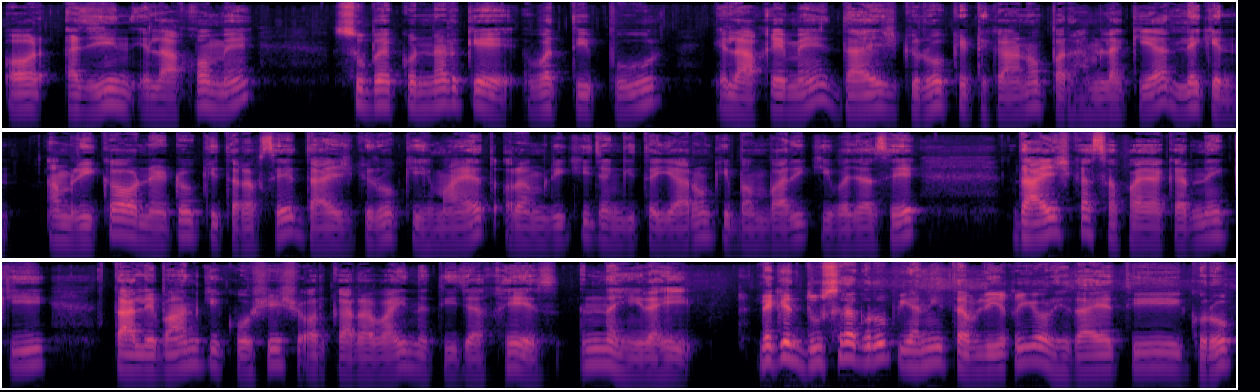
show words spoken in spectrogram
اور اجین علاقوں میں صوبہ کنڑ کے وتی پور علاقے میں داعش گروہ کے ٹھکانوں پر حملہ کیا، لیکن امریکہ اور نیٹو کی طرف سے داعش گروہ کی حمایت اور امریکی جنگی طیاروں کی بمباری کی وجہ سے داعش کا صفایا کرنے کی طالبان کی کوشش اور کارروائی نتیجہ خیز نہیں رہی۔ لیکن دوسرا گروپ یعنی تبلیغی اور ہدایتی گروپ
